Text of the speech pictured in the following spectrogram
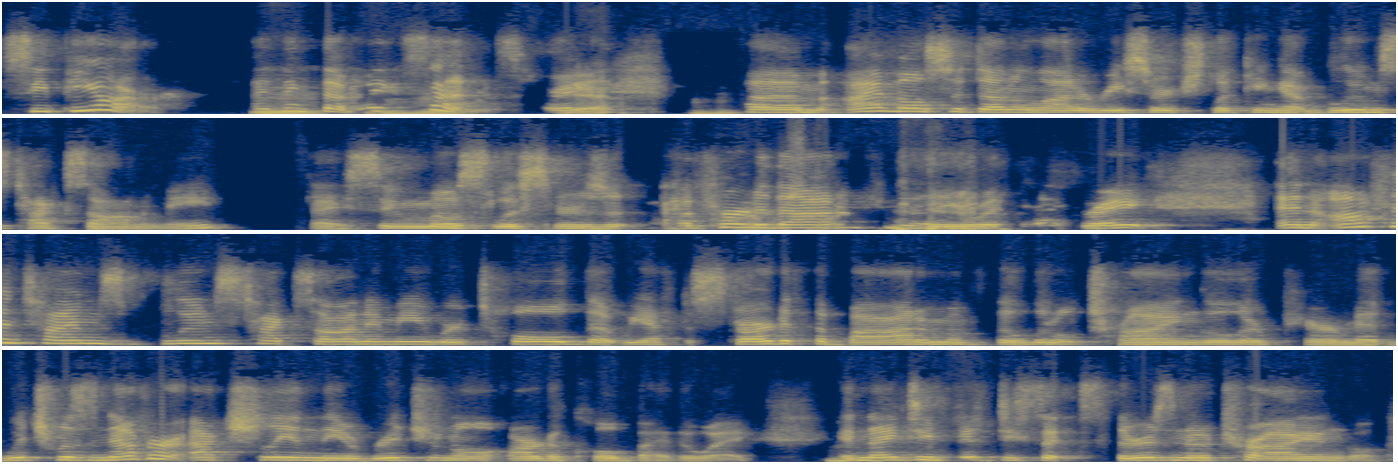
CPR. I think mm, that makes mm-hmm. sense, right? Yeah. Mm-hmm. Um, I've also done a lot of research looking at Bloom's taxonomy, I assume most listeners have heard of that, are familiar with it, right? And oftentimes, Bloom's taxonomy, we're told that we have to start at the bottom of the little triangle or pyramid, which was never actually in the original article, by the way. In 1956, hmm. there is no triangle.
